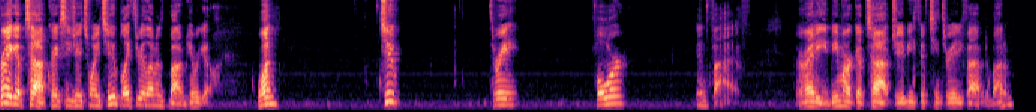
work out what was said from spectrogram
Craig up top. Craig CJ22. Blake 311 at the bottom. Here we go. One, two, three, four, and five. Alrighty, B mark up top. JB 15385 at the bottom.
